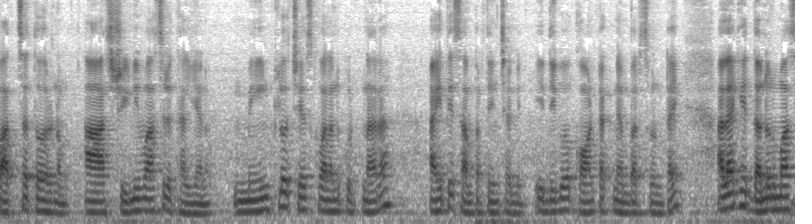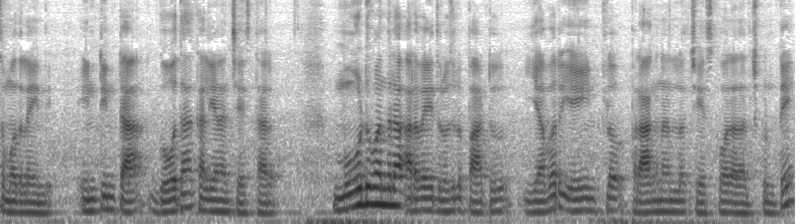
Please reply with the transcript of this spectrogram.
పచ్చతోరణం ఆ శ్రీనివాసుడు కళ్యాణం. మీ ఇంట్లో చేసుకోవాలనుకుంటున్నారా? అయితే సంప్రదించండి. ఇదిగో కాంటాక్ట్ నెంబర్స్ ఉంటాయి. అలాగే ధనుర్మాసం మొదలైంది. ఇంటింట గోదా కళ్యాణం చేస్తారు. మూడు వందల అరవై ఐదు రోజుల పాటు ఎవరు ఏ ఇంట్లో ప్రాంగణంలో చేసుకోవాలదలుచుకుంటే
